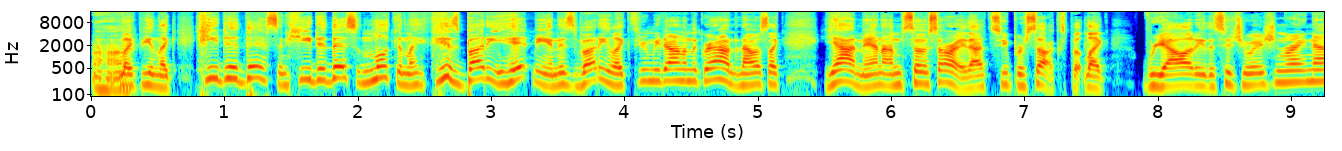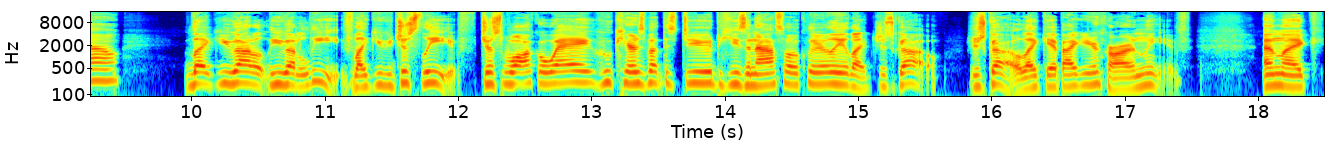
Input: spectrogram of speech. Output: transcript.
Uh-huh. Like being like he did this and he did this and look and like his buddy hit me and his buddy like threw me down on the ground and I was like yeah man I'm so sorry. That super sucks. But like reality of the situation right now like you gotta you gotta leave. Like you just leave. Just walk away. Who cares about this dude? He's an asshole clearly. Like just go. Just go. Like get back in your car and leave. And like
